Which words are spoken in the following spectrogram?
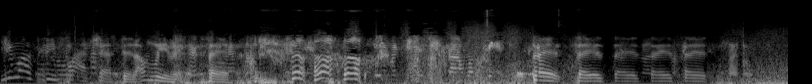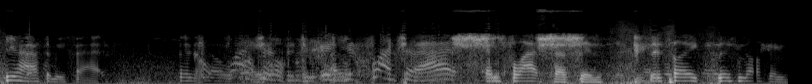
You must be flat chested. I'm leaving. Say it. Gamer tag is problem thing. Say it, say it, say it, say it, say it. You have to be fat. There's no way. you. Flat chested. And flat chested. It's like, there's nothing.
